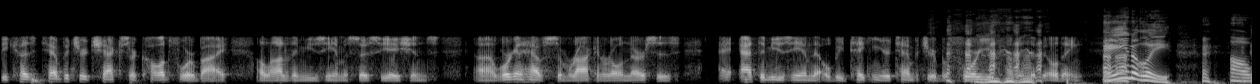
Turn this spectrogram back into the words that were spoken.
because temperature checks are called for by a lot of the museum associations. Uh, we're going to have some rock and roll nurses a- at the museum that will be taking your temperature before you come in the building. Anally, Oh,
